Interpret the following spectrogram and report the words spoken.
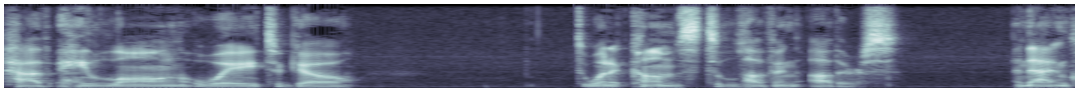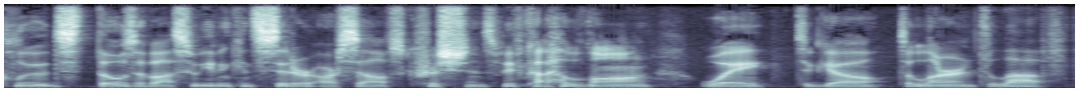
have a long way to go to when it comes to loving others. And that includes those of us who even consider ourselves Christians. We've got a long way to go to learn to love.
